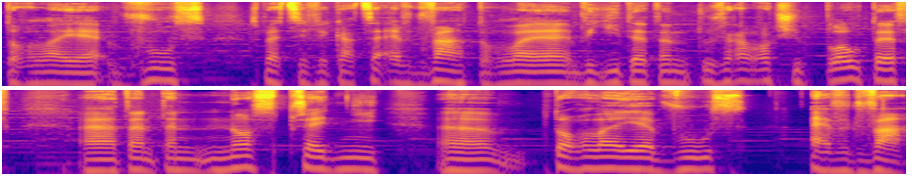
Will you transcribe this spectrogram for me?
tohle je vůz specifikace F2, tohle je, vidíte ten tu žraločí ploutev, eh, ten, ten nos přední, eh, tohle je vůz F2.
